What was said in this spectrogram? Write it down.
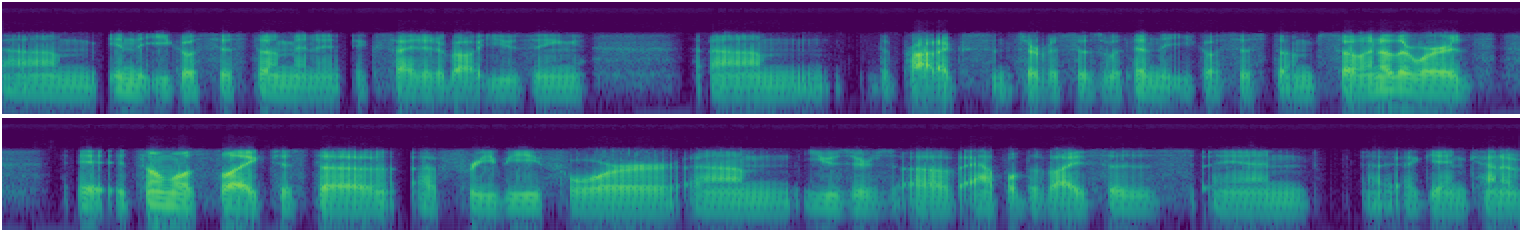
um, in the ecosystem and excited about using um, the products and services within the ecosystem. So, in other words, it, it's almost like just a, freebie for um, users of Apple devices, and uh, again, kind of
